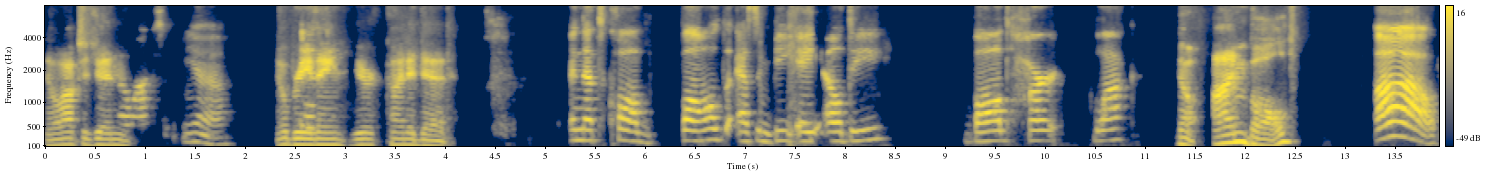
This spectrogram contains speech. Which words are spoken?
no oxygen. No oxygen. Yeah. No breathing. You're kind of dead. And that's called bald, as in B A L D, bald heart block. No, I'm bald. Oh.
